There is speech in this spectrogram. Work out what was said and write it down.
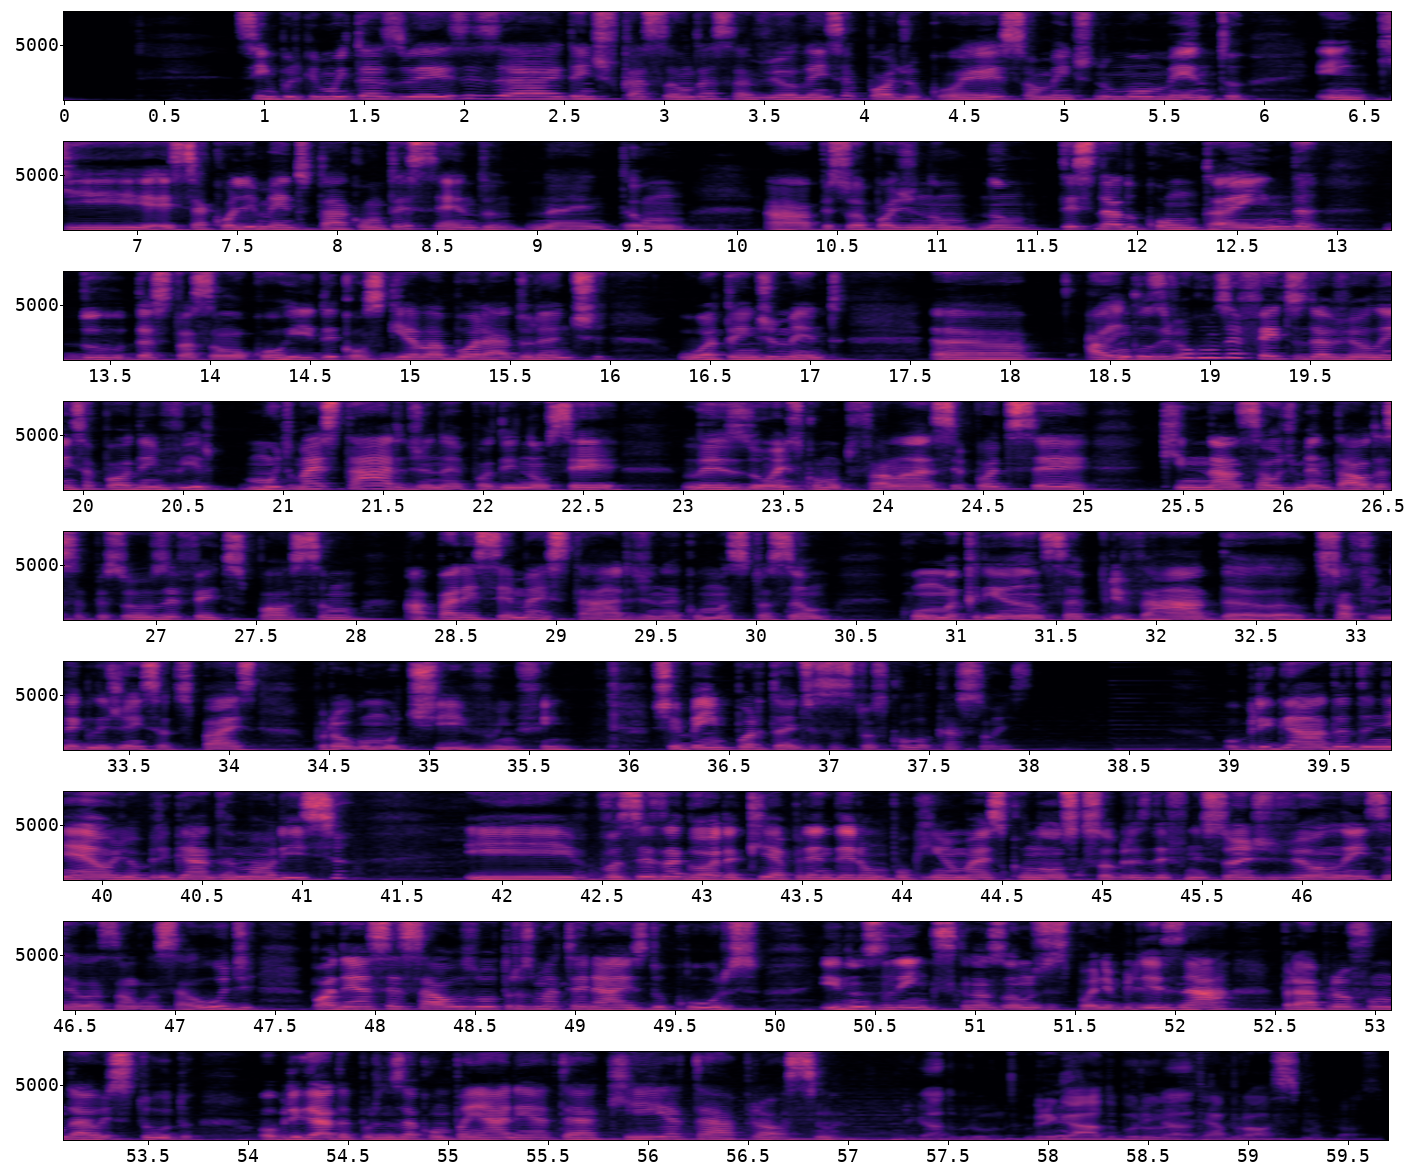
Sim, porque muitas vezes a identificação dessa violência pode ocorrer somente no momento em que esse acolhimento está acontecendo, né? Então, a pessoa pode não, não ter se dado conta ainda do, da situação ocorrida e conseguir elaborar durante o atendimento. Uh, inclusive, alguns efeitos da violência podem vir muito mais tarde, né? Podem não ser lesões, como tu falasse, pode ser que na saúde mental dessa pessoa os efeitos possam aparecer mais tarde, né? Como uma situação com uma criança privada uh, que sofre negligência dos pais por algum motivo, enfim. Achei bem importante essas tuas colocações. Obrigada, Daniel, e obrigada, Maurício. E vocês agora que aprenderam um pouquinho mais conosco sobre as definições de violência em relação com a saúde, podem acessar os outros materiais do curso e nos links que nós vamos disponibilizar para aprofundar o estudo. Obrigada por nos acompanharem até aqui e até a próxima. Obrigado, Bruno. Obrigado, Bruno. Obrigado, até a próxima. Até a próxima.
